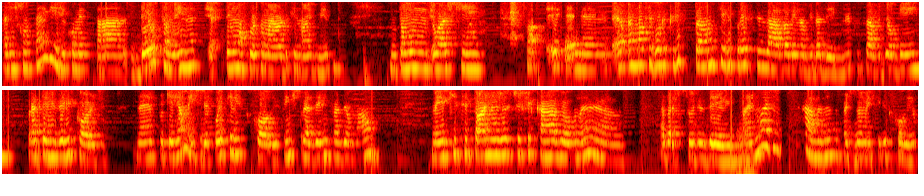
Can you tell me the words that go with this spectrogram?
a gente consegue recomeçar. Deus também, né? é- tem uma força maior do que nós mesmos. Então, eu acho que fa- é, é- é uma figura cristã que ele precisava ali na vida dele, né? Precisava de alguém para ter misericórdia, né? Porque realmente, depois que ele escolhe e sente prazer em fazer o mal, meio que se torna justificável, né? As, as atitudes dele. Mas não é justificável, né? A partir do momento que ele escolheu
